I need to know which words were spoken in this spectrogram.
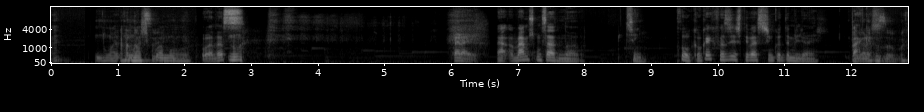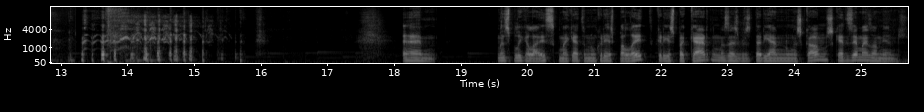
É? Não, não não as sei. como. Foda-se. Não- Espera aí. Ah, vamos começar de novo. Sim, Ruka, o que é que fazias se tivesse 50 milhões? Agora resumo. Ahm, mas explica lá isso, como é que é? Tu não querias para leite, querias para carne, mas és vegetariano, não as comes, quer dizer mais ou menos.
